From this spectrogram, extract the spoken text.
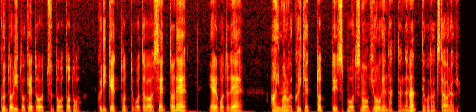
クとリとケとツとトとクリケットって言葉をセットでやることであ今のがクリケットってスポーツの表現だったんだなってことが伝わるわけ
